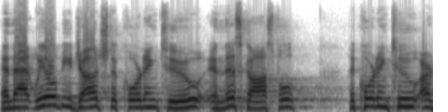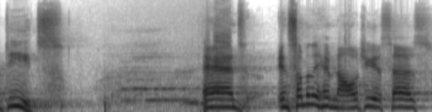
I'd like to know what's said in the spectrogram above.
And that we'll be judged according to, in this gospel, according to our deeds. And in some of the hymnology, it says,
